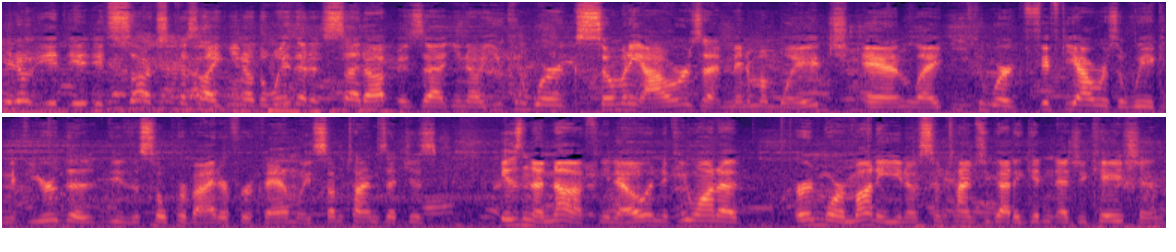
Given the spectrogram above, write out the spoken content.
You know, it, it, it sucks because like you know the way that it's set up is that you know you can work so many hours at minimum wage and like you can work 50 hours a week and if you're the the, the sole provider for a family sometimes that just isn't enough you know? And if you want to earn more money you know sometimes you got to get an education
